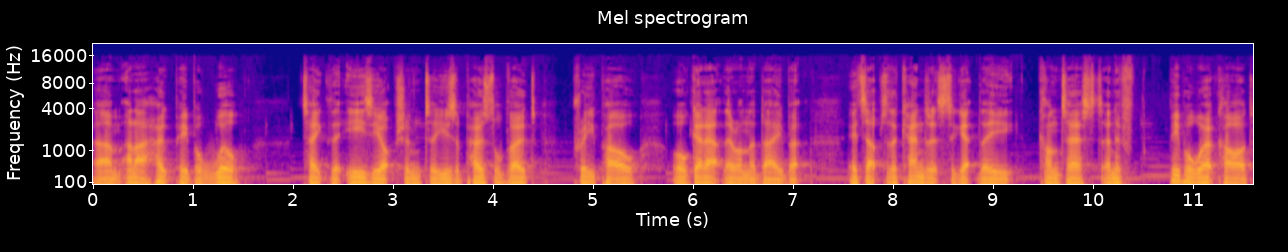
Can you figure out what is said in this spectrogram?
um, and I hope people will take the easy option to use a postal vote, pre poll, or get out there on the day. But it's up to the candidates to get the contest, and if people work hard,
